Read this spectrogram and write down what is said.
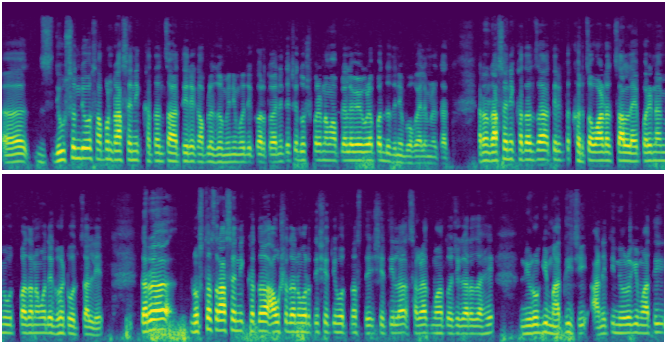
दिवसेंदिवस आपण रासायनिक खतांचा अतिरेक आपल्या जमिनीमध्ये करतोय आणि त्याचे दुष्परिणाम आपल्याला वेगवेगळ्या पद्धतीने भोगायला मिळतात. कारण रासायनिक खतांचा अतिरिक्त खर्च वाढत चाललाय परिणामी उत्पादनामध्ये घट होत चालली तर नुसतंच रासायनिक खतं औषधांवरती शेती होत नसते. शेतीला सगळ्यात महत्वाची गरज आहे निरोगी मातीची आणि ती निरोगी माती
